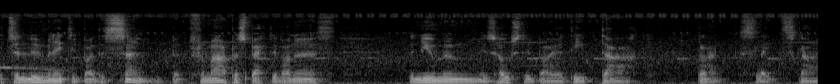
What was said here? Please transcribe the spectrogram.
it's illuminated by the sun, but from our perspective on Earth, the new moon is hosted by a deep, dark, blank slate sky.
